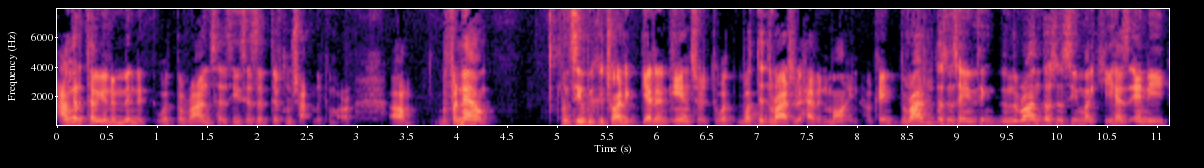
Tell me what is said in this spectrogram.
I'm going to tell you in a minute what the Ran says. He says a different shot in the Gemara. Um, but for now, let's see if we could try to get an answer to what what did the Rashba have in mind. Okay, the Rashba doesn't say anything. Then the Ran doesn't seem like he has any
